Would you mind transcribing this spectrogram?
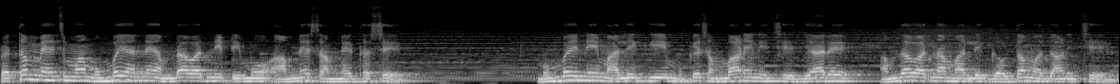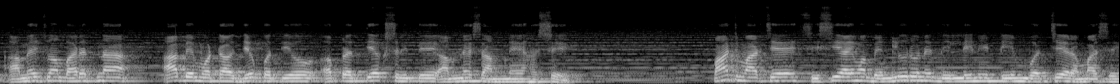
પ્રથમ મેચમાં મુંબઈ અને અમદાવાદની ટીમો આમને સામને થશે. મુંબઈની માલિકી મુકેશ અંબાણીની છે, જ્યારે અમદાવાદના માલિક ગૌતમ અદાણી છે. આ મેચમાં ભારતના આ બે મોટા ઉદ્યોગપતિઓ અપ્રત્યક્ષ રીતે આમને સામને હશે. પાંચ માર્ચે સીસીઆઈમાં બેંગલુરુ અને દિલ્હીની ટીમ વચ્ચે રમાશે.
